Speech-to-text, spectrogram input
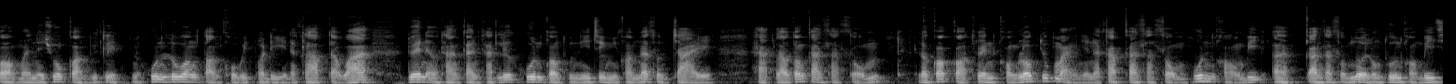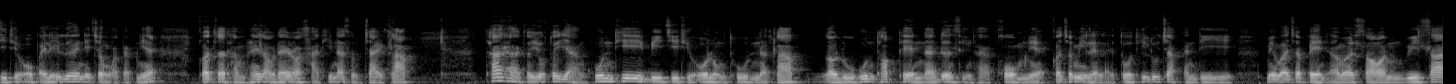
กองมาในช่วงก่อนวิกฤตหุ้นร่วงตอนโควิดพอดีนะครับ แต่ว่า ด้วยแนวทางการคัดเลือกหุ้นกองทุนนี้จึงมีความน่าสนใจ หากเราต้องการสะสม แล้วก็ก่อเทรนด์ของโลกยุคใหม่เนี่ยนะครับการสะสมหุ้นของ B เอ่อการสะสมหน่วยลงทุนของ BGTO ไปเรื่อยๆ ในจังหวะแบบนี้ก็จะทำให้เราได้ราคาที่น่าสนใจครับ ถ้าหากจะยกตัวอย่างหุ้นที่ BGTO ลงทุนนะครับ เราดูหุ้น top 10 นะ เดือนสิงหาคมเนี่ย ก็จะมีหลาย ๆ ตัวที่รู้จักกันดี ไม่ว่าจะเป็น Amazon Visa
